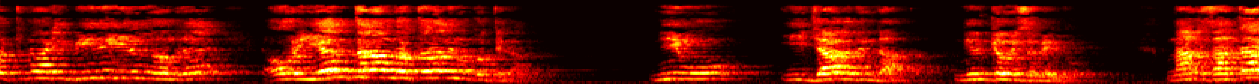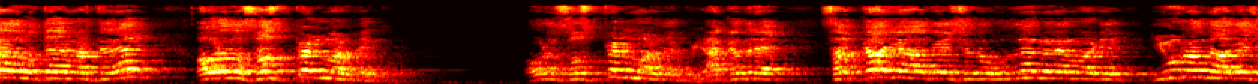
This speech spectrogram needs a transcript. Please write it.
ಒಟ್ಟು ಮಾಡಿ ಬೀದಿ ಇಳಿದು ಅಂದ್ರೆ ಅವ್ರು ಏನ್ ತಗೊಂಡ್ಬರ್ತಾರೋ ನಿಮ್ಗೆ ಗೊತ್ತಿಲ್ಲ. ನೀವು ಈ ಜಾಗದಿಂದ ನಿರ್ಗಮಿಸಬೇಕು. ನಾನು ಸರ್ಕಾರದ ಒತ್ತಾಯ ಮಾಡ್ತೇನೆ, ಅವರನ್ನು ಸಸ್ಪೆಂಡ್ ಮಾಡಬೇಕು. ಅವರನ್ನು ಸಸ್ಪೆಂಡ್ ಮಾಡಬೇಕು. ಯಾಕಂದ್ರೆ ಸರ್ಕಾರಿ ಆದೇಶದ ಉಲ್ಲಂಘನೆ ಮಾಡಿ, ಇವರನ್ನು ಆದೇಶ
